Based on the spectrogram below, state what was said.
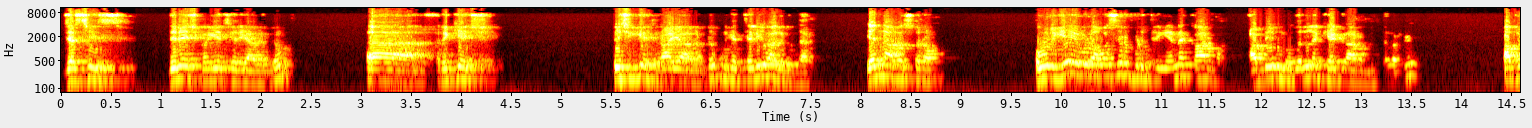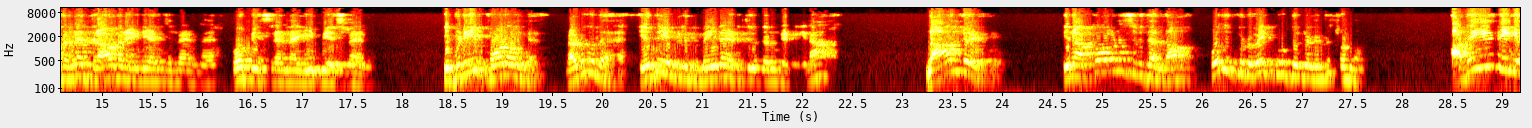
ஜஸ்டிஸ் தினேஷ் மகேஸ்வரி ஆகட்டும் ரிகேஷ் ரிஷிகேஷ் ராய் ஆகட்டும் மிக தெளிவாக இருந்தார். என்ன அவசரம்? உங்களுக்கு ஏன் இவ்வளவு அவசரப்படுத்துறீங்க? என்ன காரணம்? அப்படின்னு முதல்ல கேட்க ஆரம்பித்தவர்கள் அப்புறம் என்ன திராவிட ஐடியாலஜினா என்ன? ஓபிஎஸ்ல என்ன? இபிஎஸ்ல என்ன? இப்படி போனவங்க நடுவுல எது எங்களுக்கு மெயினா எடுத்துக்கிட்டோம்னு கேட்டீங்கன்னா நாங்கள் இன் அக்கௌண்ட்ஸ் வித் லா பொதுக்குழுவை கூட்டுங்கள் என்று சொன்னோம். அதையும் நீங்க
